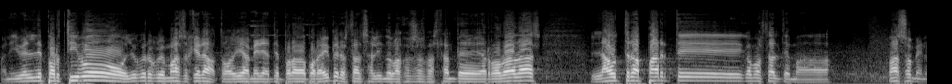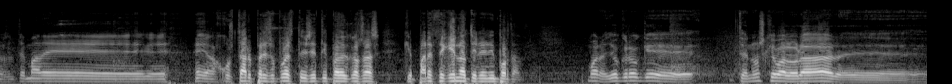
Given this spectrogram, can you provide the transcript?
A nivel deportivo, yo creo que más que nada, todavía media temporada por ahí, pero están saliendo las cosas bastante rodadas. La otra parte, ¿cómo está el tema? Más o menos, el tema de eh, ajustar presupuesto y ese tipo de cosas que parece que no tienen importancia. Bueno, yo creo que tenemos que valorar eh,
